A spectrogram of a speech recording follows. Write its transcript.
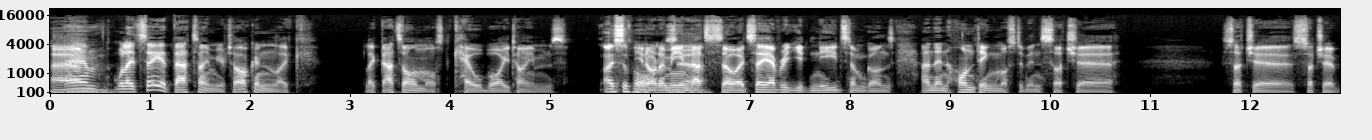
um, Um, well, I'd say at that time you're talking like like that's almost cowboy times. I suppose You know what I mean? yeah. That's so I'd say every you'd need some guns, and then hunting must have been such a such a such a,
